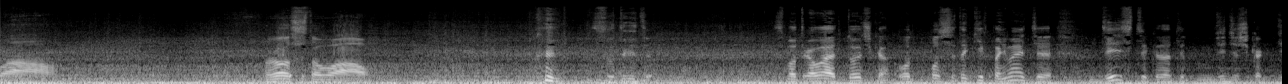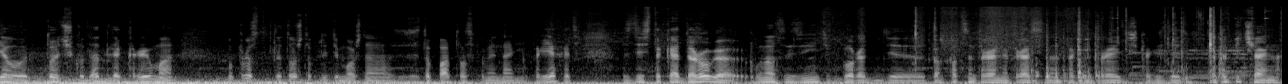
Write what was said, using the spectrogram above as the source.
Вау. Просто вау. Смотрите. Смотровая точка. Вот после таких, понимаете, действий, когда ты видишь, как делают точку, да, для Крыма, ну, просто для того, чтобы люди можно звездопад воспоминаний приехать. Здесь такая дорога, у нас, извините, в город, где там по центральной трассе наверное, так не проедешь, как здесь. Это печально.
